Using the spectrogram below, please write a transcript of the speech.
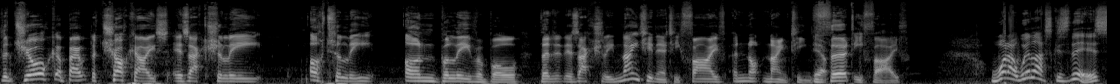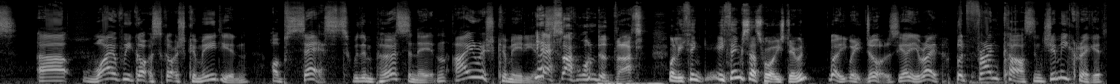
the joke about the chalk ice is actually utterly unbelievable that it is actually 1985 and not 1935. What I will ask is this. Uh, why have we got a Scottish comedian obsessed with impersonating Irish comedians? Yes, I wondered that. well, he think he thinks that's what he's doing. Well, he, well, he does. Yeah, you're right. But Frank Carson, Jimmy Cricket,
